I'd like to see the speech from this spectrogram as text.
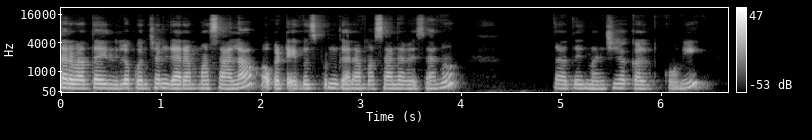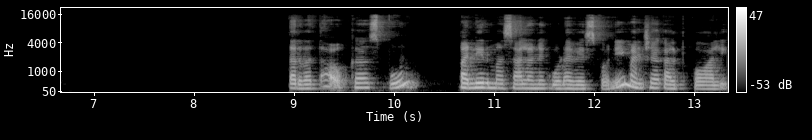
తర్వాత ఇందులో కొంచెం గరం మసాలా ఒక టేబుల్ స్పూన్ గరం మసాలా వేసాను. తర్వాత ఇది మంచిగా కలుపుకొని తర్వాత ఒక స్పూన్ పన్నీర్ మసాలాని కూడా వేసుకొని మంచిగా కలుపుకోవాలి.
